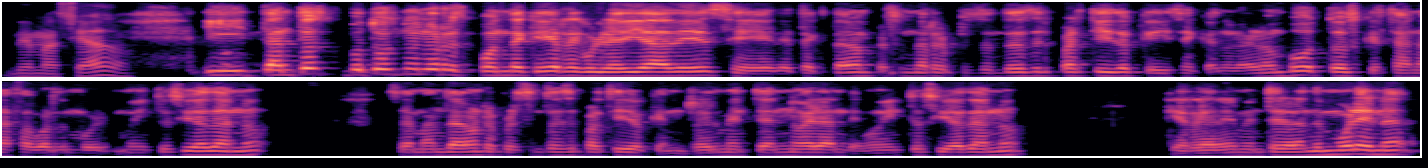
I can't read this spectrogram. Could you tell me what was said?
Demasiado. Y tantos votos no lo responde que hay irregularidades, se detectaron personas representantes del partido que dicen que anularon votos, que estaban a favor del Movi- Movimiento Ciudadano, o sea, mandaron representantes del partido que realmente no eran de Movimiento Ciudadano, que realmente eran de Morena,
